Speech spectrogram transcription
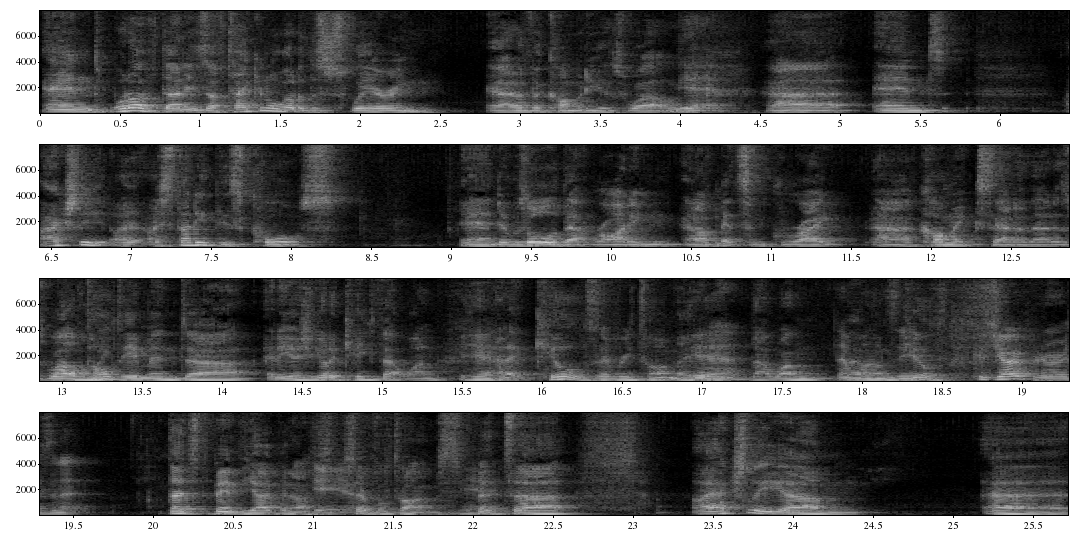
and what I've done is I've taken a lot of the swearing out of the comedy as well. Yeah. Uh, and I actually I, I studied this course, and it was all about writing, and I've met some great uh, comics out of that as well. I told him, and uh, and he goes, "You got to keep that one." Yeah. And it kills every time. They Yeah. That one. That, one kills. Because your opener, isn't it? That's been the opener Yeah, yeah. several times. Yeah. But uh, I actually, um, uh,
